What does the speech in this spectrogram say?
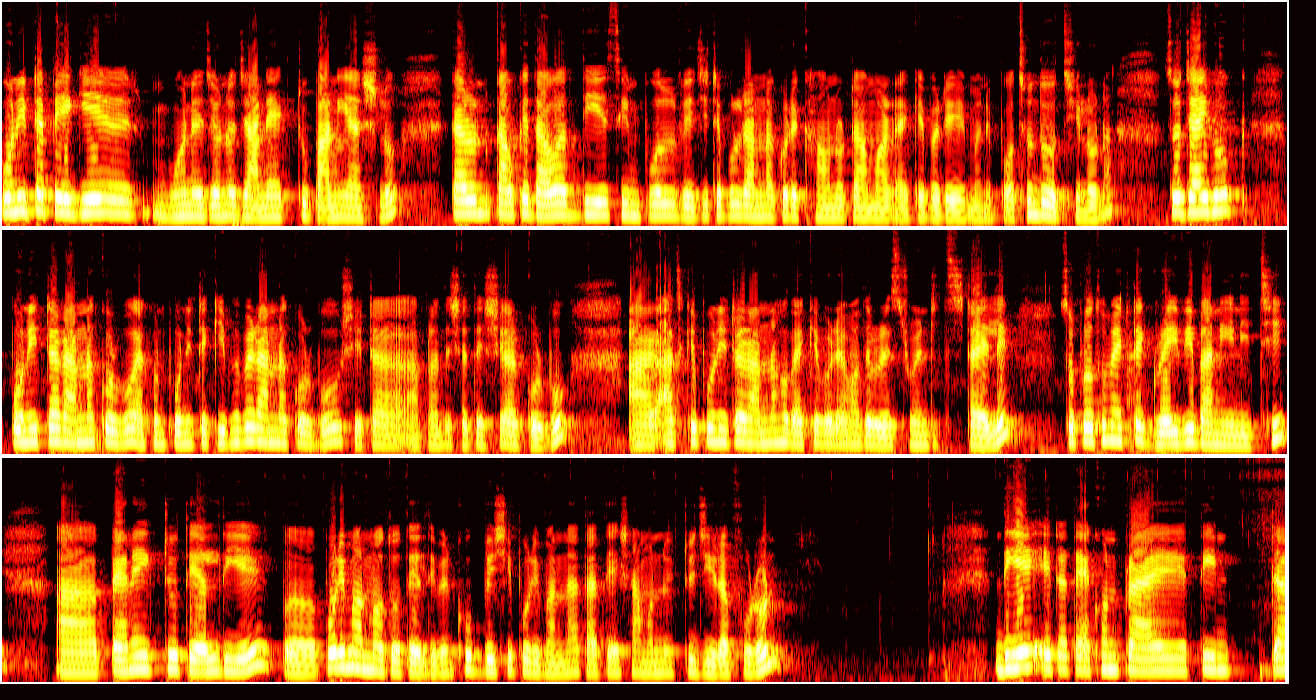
পনিরটা পেয়ে গিয়ে মনে জন্য জানে একটু পানি আসলো। কারণ কাউকে দাওয়াত দিয়ে সিম্পল ভেজিটেবল রান্না করে খাওয়ানোটা আমার একেবারে মানে পছন্দ হচ্ছিল না। সো যাই হোক, পনিরটা রান্না করব। এখন পনিরটা কীভাবে রান্না করব সেটা আপনাদের সাথে শেয়ার করব। আর আজকে পনিরটা রান্না হবে একেবারে আমাদের রেস্টুরেন্ট স্টাইলে সো প্রথমে একটা গ্রেভি বানিয়ে নিচ্ছি। প্যানে একটু তেল দিয়ে পরিমাণ মতো তেল দিবেন, খুব বেশি পরিমাণ না, তাতে সামান্য একটু জিরা ফোড়ন। দিয়ে এটাতে এখন প্রায় তিনটা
